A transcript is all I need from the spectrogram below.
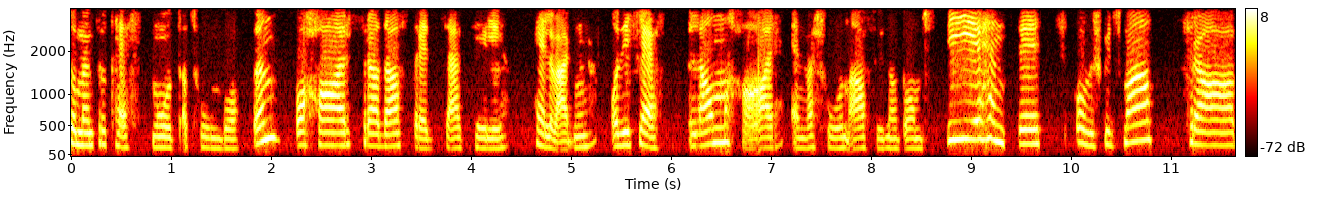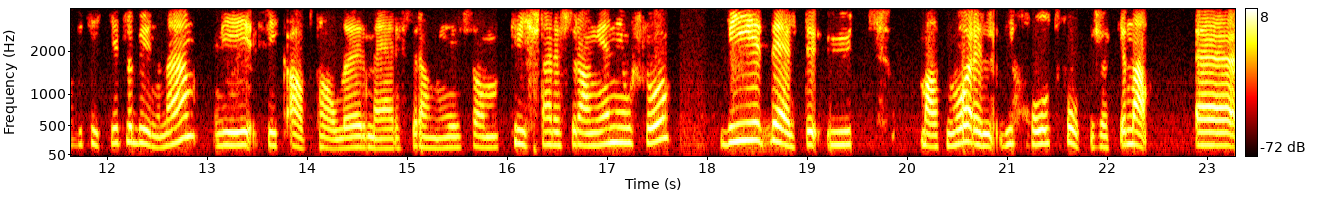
som en protest mot atomvåpen, og har fra da spredd seg til hele verden. Og de fleste land har en versjon av Food Not Bombs. Vi hentet overskuddsmat fra butikker til å begynne med. Vi fikk avtaler med restauranter som Krishna-restauranten i Oslo. Vi delte ut maten vår, eller vi holdt folkekjøkken da, eh,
